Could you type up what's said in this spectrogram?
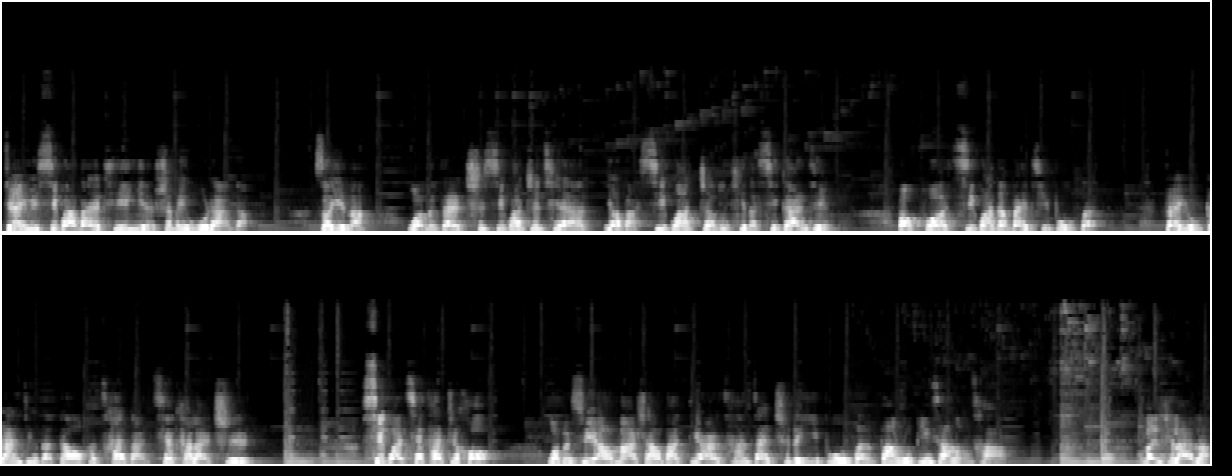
鉴于西瓜外皮也是被污染的，所以呢，我们在吃西瓜之前要把西瓜整体的洗干净，包括西瓜的外皮部分，再用干净的刀和菜板切开来吃。西瓜切开之后，我们需要马上把第二餐再吃的一部分放入冰箱冷藏。问题来了。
